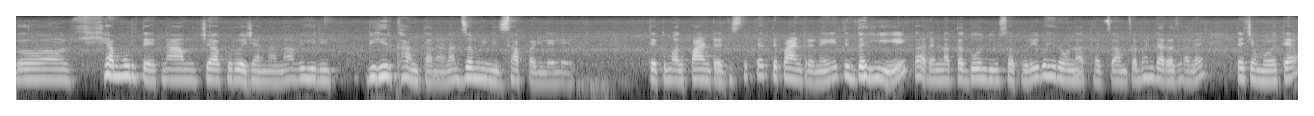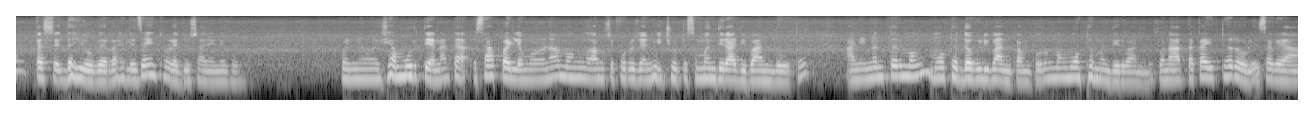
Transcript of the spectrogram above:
ह्या मूर्त्या आहेत ना आमच्या पूर्वजांना ना विहिरीत विहीर खांदताना ना जमिनीत सापडलेल्या आहेत. त्या तुम्हाला पांढऱ्या दिसतात त्यात ते पांढऱ्या नाही ते दही आहे. कारण आता दोन दिवसापूर्वी भैरवनाथाचा आमचा भंडारा झाला आहे त्याच्यामुळे त्या तसे दही वगैरे राहिले जाईन थोड्या दिवसाने निघून. पण ह्या मूर्त्या ना त्या सापडल्यामुळं ना मग आमच्या पूर्वजांनी हे छोटंसं मंदिर आधी बांधलं होतं. आणि नंतर मग मोठं दगडी बांधकाम करून मग मोठं मंदिर बांधलं. पण आता काही ठरवलं आहे सगळ्या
